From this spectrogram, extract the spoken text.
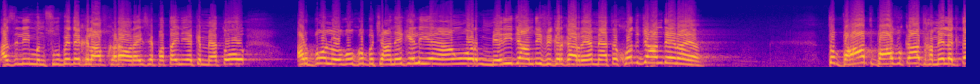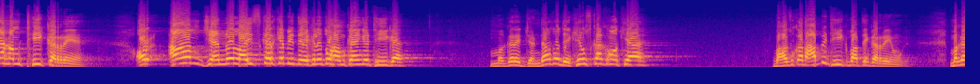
ازلی منصوبے دے خلاف کھڑا ہو رہا ہے۔ اسے پتہ ہی نہیں ہے کہ میں تو اربوں لوگوں کو بچانے کے لیے آؤں اور میری جان دی فکر کر رہے ہیں میں تو خود جان دے رہا ہوں تو بات بعض اوقات ہمیں لگتا ہے ہم ٹھیک کر رہے ہیں۔ اور عام جنرلائز کر کے بھی دیکھ لیں تو ہم کہیں گے ٹھیک ہے۔ مگر ایجنڈا تو دیکھیں اس کا کون کیا ہے۔ بعض اوقات آپ بھی ٹھیک باتیں کر رہے ہوں گے۔ مگر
